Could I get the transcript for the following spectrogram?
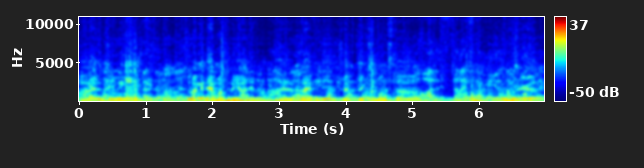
Also, solange der Materialien hat, äh, bleiben die Trap Tricks Monster unberührt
